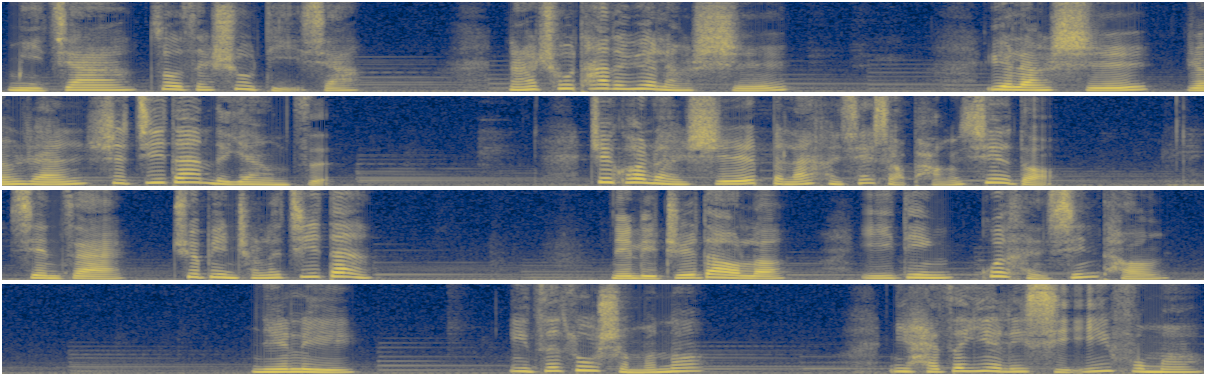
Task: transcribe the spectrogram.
米迦坐在树底下，拿出他的月亮石，月亮石仍然是鸡蛋的样子。这块卵石本来很像小螃蟹的，现在却变成了鸡蛋。尼里知道了，一定会很心疼。尼里。你在做什么呢？你还在夜里洗衣服吗？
